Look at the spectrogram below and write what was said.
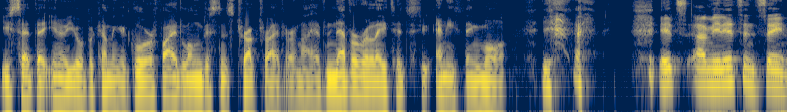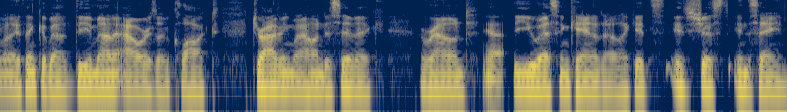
You said that you know you're becoming a glorified long distance truck driver, and I have never related to anything more. Yeah, it's I mean it's insane when I think about the amount of hours I've clocked driving my Honda Civic around yeah. the U.S. and Canada. Like it's it's just insane.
